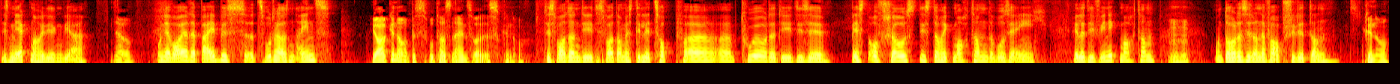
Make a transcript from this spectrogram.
Das merkt man halt irgendwie auch. ja. Und er war ja dabei bis äh, 2001. Ja, genau, bis 2001 war das, genau. Das war dann die, das war damals die Let's Hop äh, äh, Tour oder die, diese Best-of-Shows, die sie da halt gemacht haben, da wo sie eigentlich relativ wenig gemacht haben. Mhm. Und da hat er sich dann ja verabschiedet dann Genau.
